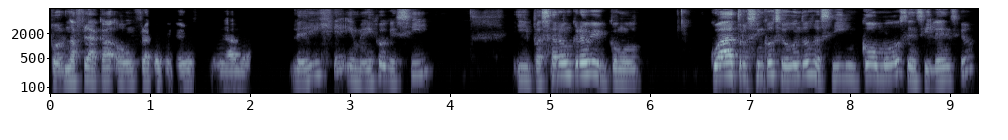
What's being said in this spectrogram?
por una flaca o un flaco que te gusta. Le dije y me dijo que sí. Y pasaron creo que como cuatro o cinco segundos así incómodos, en silencio,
